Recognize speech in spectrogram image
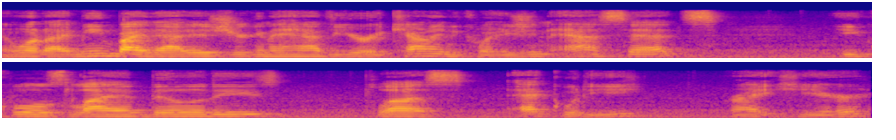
and what I mean by that is you're going to have your accounting equation, assets equals liabilities plus equity right here,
